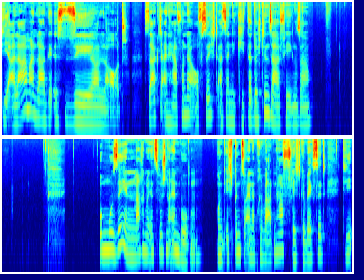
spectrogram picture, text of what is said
Die Alarmanlage ist sehr laut, sagte ein Herr von der Aufsicht, als er Nikita durch den Saal fegen sah. Um Museen machen wir inzwischen einen Bogen. Und ich bin zu einer privaten Haftpflicht gewechselt, die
